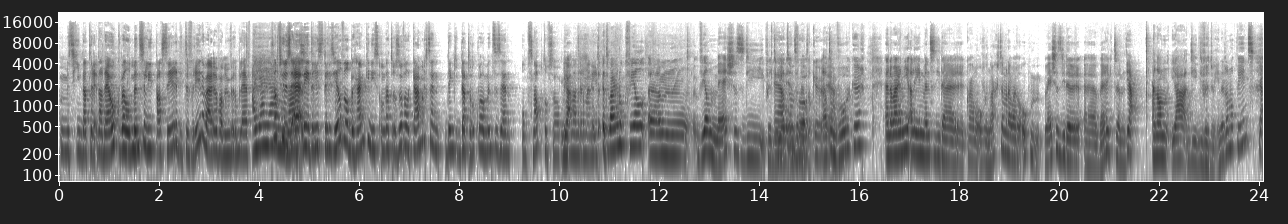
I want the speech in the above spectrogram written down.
misschien dat, er, dat hij ook wel mensen liet passeren die tevreden waren van hun verblijf. Ah ja, ja, Snap je? Dus eh, nee, er, is, er is heel veel begankenis. Omdat er zoveel kamers zijn, denk ik dat er ook wel mensen zijn ontsnapt of zo, op een of andere manier. Het, het waren ook veel, ehm, veel meisjes die verdwenen. Had een in zijn voorkeur, had een voorkeur. En dat waren niet alleen mensen die daar kwamen overnachten, maar dat waren ook meisjes die er eh, werkten. Ja. En dan, ja, die, die verdwenen dan opeens. Ja.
